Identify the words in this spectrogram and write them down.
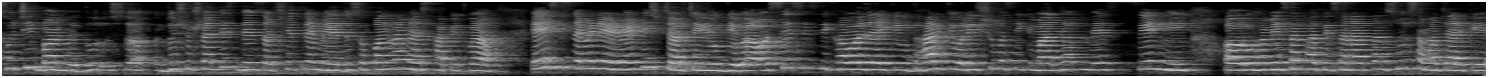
सूचीबद्ध दो, सौ सैंतीस देश और क्षेत्र में दो सौ पंद्रह में स्थापित बा एसी सेवन एडवेंटिस्ट चर्च योग्य बा और से सिखावल जाए कि उद्धार केवल यीशु मसीह के माध्यम में से ही और हमेशा खातिर सनातन सुसमाचार के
